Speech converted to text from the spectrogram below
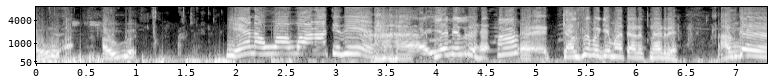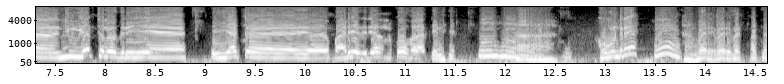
ಅವು ಅವು. ಏನ್ ಅವ್ವ ಅವ್ವ ಅನ್ನತಿದಿ? ಏನಿಲ್ರಿ? ಕೆಲಸ ಬಗ್ಗೆ ಮಾತಾಡತ್ ನೋಡ್ರಿ. ಅದಕ್ಕ ನೀವು ಎಷ್ಟ್ ಚಲೋದ್ರಿ ಎಷ್ಟ್ ಭಾರಿ ಅದ್ರಿ ಅನ್ಕೋ ಹ್ಮ್ ಹೋಗುಣ್ರಿ? ಹ್ಮ್. ಬರ್ರಿ ಬರ್ರಿ ಬರ್ರಿ. ಮತ್ತೆ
